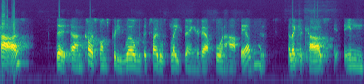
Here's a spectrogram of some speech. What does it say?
cars, that um, corresponds pretty well with the total fleet being at about four and a half thousand electric cars in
